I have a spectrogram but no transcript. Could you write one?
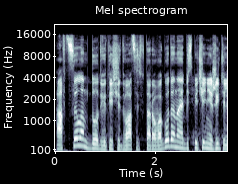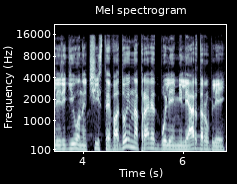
А в целом до 2022 года на обеспечение жителей региона чистой водой направят более миллиарда рублей.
